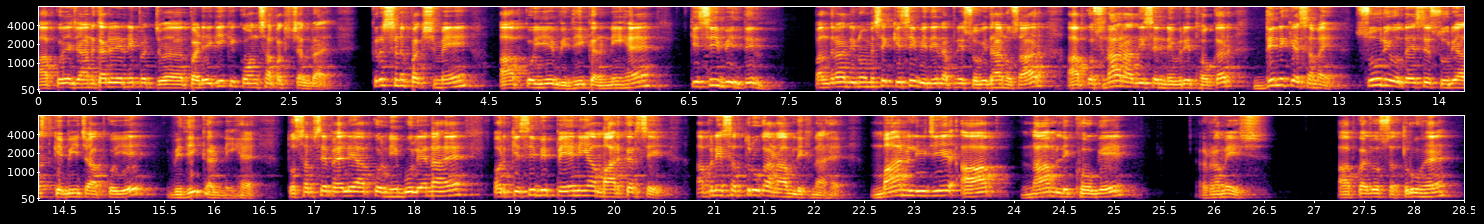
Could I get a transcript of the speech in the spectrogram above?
आपको यह जानकारी लेनी पड़ेगी कि कौन सा पक्ष चल रहा है। कृष्ण पक्ष में आपको ये विधि करनी है, किसी भी दिन, पंद्रह दिनों में से किसी भी दिन अपनी सुविधा अनुसार आपको स्नान आदि से निवृत्त होकर दिन के समय सूर्योदय से सूर्यास्त के बीच आपको ये विधि करनी है। तो सबसे पहले आपको नींबू लेना है और किसी भी पेन या मार्कर से अपने शत्रु का नाम लिखना है। मान लीजिए आप नाम लिखोगे रमेश। आपका जो शत्रु है,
